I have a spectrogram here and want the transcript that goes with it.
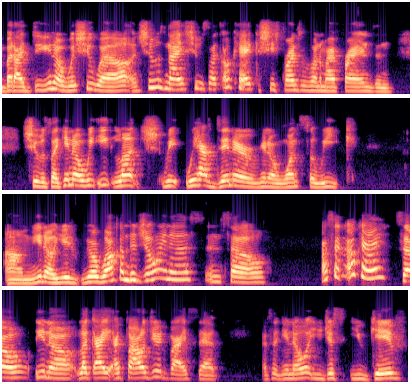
but I do, you know, wish you well. And she was nice. She was like, okay, because she's friends with one of my friends, and she was like, you know, we eat lunch, we we have dinner, you know, once a week. Um, you know, you, you're welcome to join us. And so I said, okay. So you know, like I, I followed your advice that I said, you know what, you just you give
